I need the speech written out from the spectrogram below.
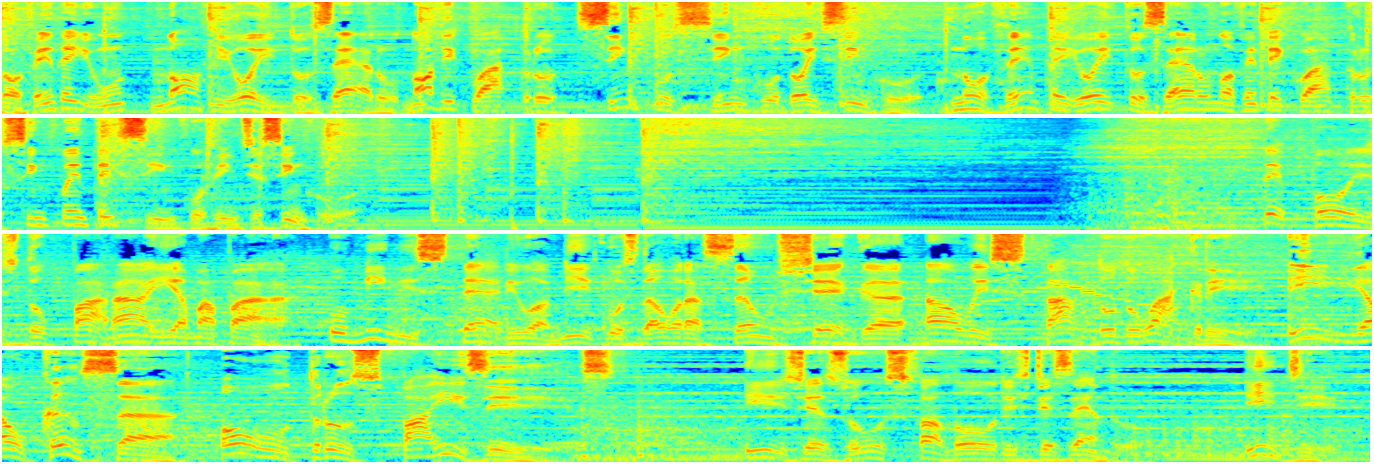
91 98094 5525 98094 5525. Depois do Pará e Amapá, o Ministério Amigos da Oração chega ao estado do Acre e alcança outros países. E Jesus falou-lhes dizendo: Ide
